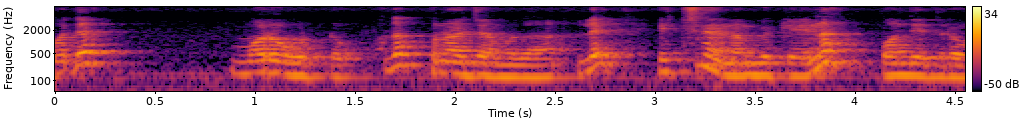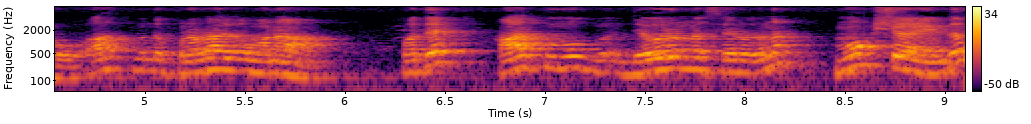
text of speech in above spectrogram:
ಮತ್ತೆ ಮರು ಹುಟ್ಟು ಅದ ಪುನರ್ಜನ್ಮದಲ್ಲಿ ಹೆಚ್ಚಿನ ನಂಬಿಕೆಯನ್ನು ಹೊಂದಿದ್ರು. ಆತ್ಮದ ಪುನರಾಗಮನ, ಮತ್ತೆ ಆತ್ಮವು ದೇವರನ್ನು ಸೇರುವುದನ್ನ ಮೋಕ್ಷ ಎಂದು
